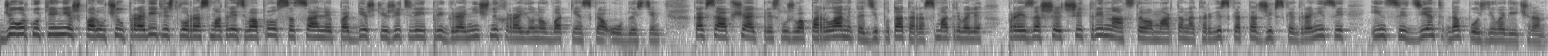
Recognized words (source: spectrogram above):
Джогурку Кенеш поручил правительству рассмотреть вопрос социальной поддержки жителей приграничных районов Баткенской области. Как сообщает пресс-служба парламента, депутаты рассматривали произошедший 13 марта на кыргызско-таджикской границе инцидент до позднего вечера.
